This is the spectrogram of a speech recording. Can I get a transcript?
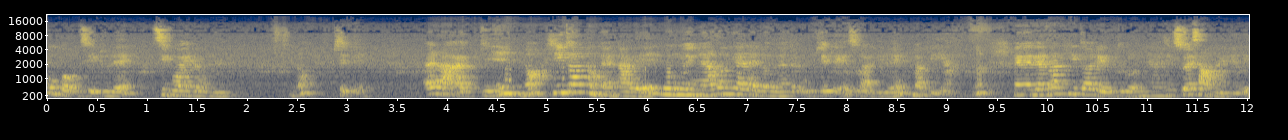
ကိုယ့်ပုံအခြေပြုတယ်စီးပွားရေးလုပ်ငန်းနော်ဖြစ်တယ်။အဲ့ဒါအပြင်နော်ခီးသွွားလုပ်ငန်းကလည်းဝင်ငွေအများဆုံးရတဲ့လုပ်ငန်းတစ်ခုဖြစ်တယ်ဆိုတာလေးလည်းမှတ်ပြရအောင်နော်။နိုင်ငံခြားခီးသွွားတွေကိုသူတို့အများကြီးဆွဲဆောင်နိုင်တယ်လေ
